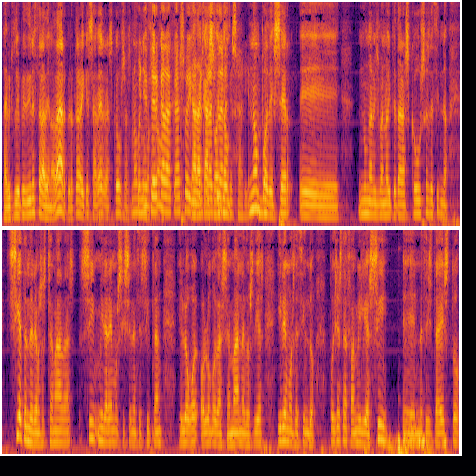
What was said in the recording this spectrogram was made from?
la virtude de pedir está la de no dar, pero claro, hai que saber as cousas, non? Coñecer cada caso e cada caso entón, necesaria. Non pode ser eh nunha mesma noite dar as cousas, dicindo, si atenderemos as chamadas, si miraremos se si se necesitan, e logo ao longo da semana e dos días iremos dicindo, pois esta familia si eh, necesita isto,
